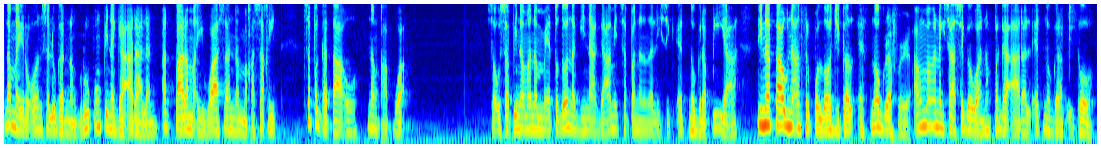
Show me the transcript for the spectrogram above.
na mayroon sa lugar ng grupong pinag-aaralan at para maiwasan na makasakit sa pagkatao ng kapwa. Sa usapin naman ng metodo na ginagamit sa pananaliksik etnografiya, tinatawag na anthropological ethnographer ang mga nagsasagawa ng pag-aaral etnograpiko.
